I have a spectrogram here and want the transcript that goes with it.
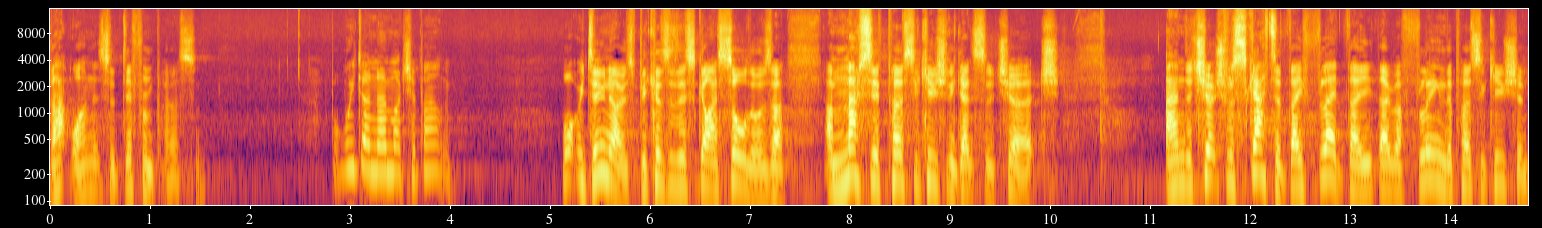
that one, it's a different person. But we don't know much about him. What we do know is because of this guy Saul, there was a, a massive persecution against the church and the church was scattered. They fled, they, they were fleeing the persecution.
